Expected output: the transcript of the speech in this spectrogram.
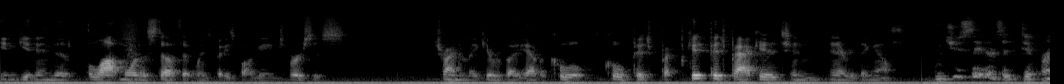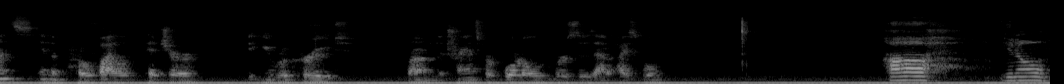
and get into a lot more of the stuff that wins baseball games versus trying to make everybody have a cool cool pitch pitch package and, and everything else. Would you say there's a difference in the profile of pitcher that you recruit from the transfer portal versus out of high school? Uh, you know,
